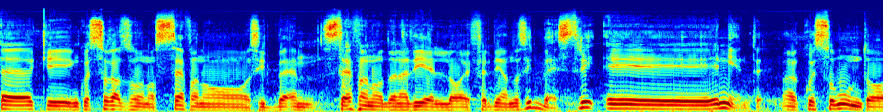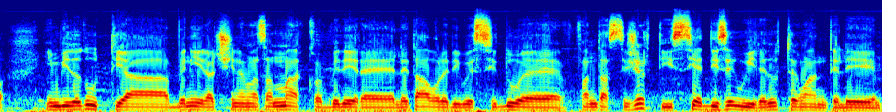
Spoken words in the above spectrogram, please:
eh, che in questo caso sono Stefano, Silve ehm, Stefano, Donatiello e Ferdinando Silvestri e, e, niente, a questo punto invito tutti a venire al Cinema San Marco a vedere le tavole di questi due fantastici artisti e di seguire tutte quante le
